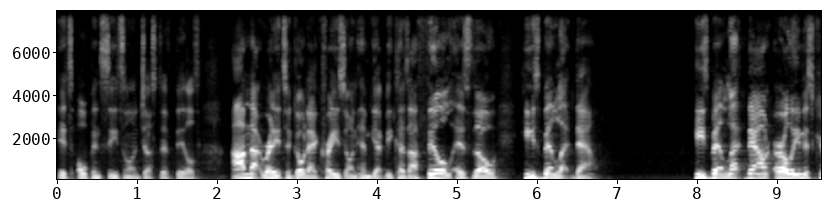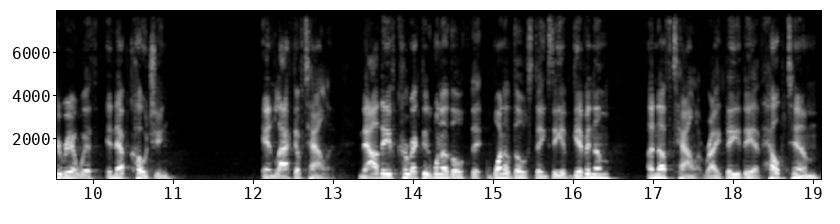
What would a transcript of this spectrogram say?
it's open season on Justin Fields, I'm not ready to go that crazy on him yet because I feel as though he's been let down. He's been let down early in his career with inept coaching and lack of talent. Now they've corrected one of those th- one of those things. They have given him enough talent, right? They they have helped him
